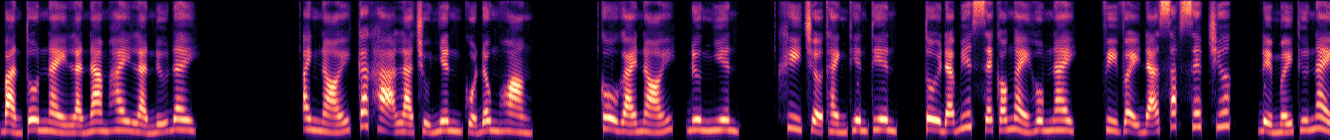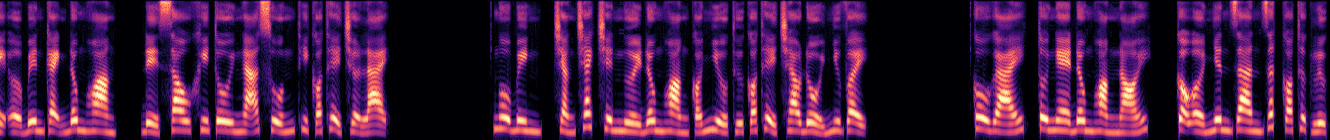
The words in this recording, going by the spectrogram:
bản tôn này là nam hay là nữ đây? Anh nói, các hạ là chủ nhân của Đông Hoàng. Cô gái nói, đương nhiên, khi trở thành thiên tiên, tôi đã biết sẽ có ngày hôm nay, vì vậy đã sắp xếp trước, để mấy thứ này ở bên cạnh Đông Hoàng, để sau khi tôi ngã xuống thì có thể trở lại. Ngô Bình, chẳng trách trên người Đông Hoàng có nhiều thứ có thể trao đổi như vậy. Cô gái, tôi nghe Đông Hoàng nói, cậu ở nhân gian rất có thực lực,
